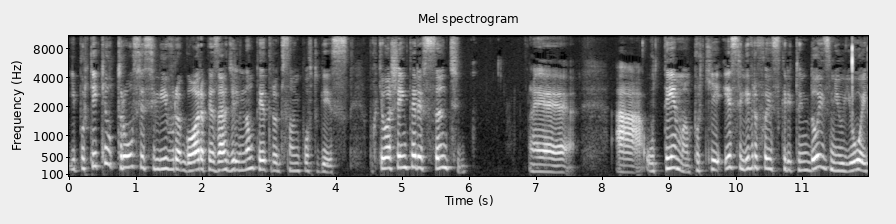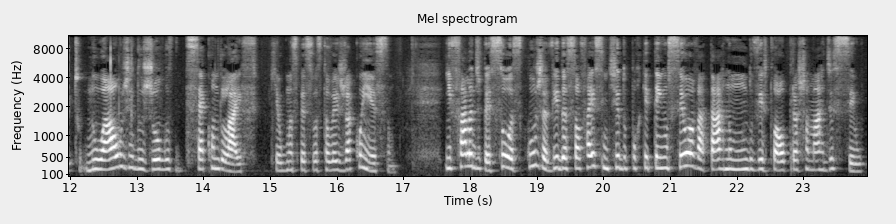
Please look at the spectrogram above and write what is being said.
E por que, que eu trouxe esse livro agora, apesar de ele não ter tradução em português? Porque eu achei interessante é, a, o tema, porque esse livro foi escrito em 2008, no auge do jogo Second Life, que algumas pessoas talvez já conheçam e fala de pessoas cuja vida só faz sentido porque tem o seu avatar no mundo virtual para chamar de seu.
